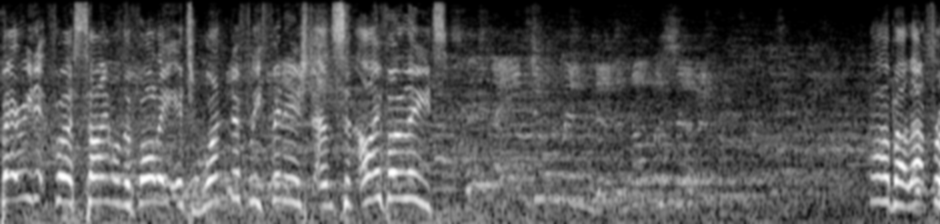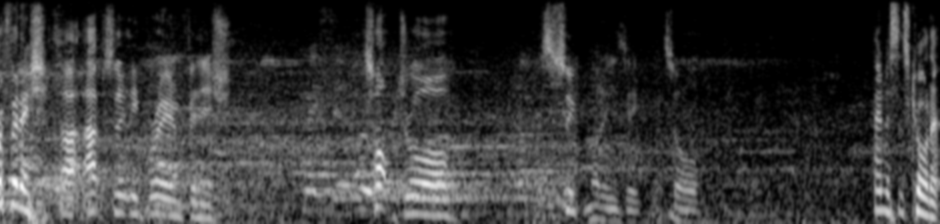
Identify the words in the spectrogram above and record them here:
buried it first time on the volley. It's wonderfully finished, and St Ivo leads. How about that for a finish? Uh, absolutely brilliant finish. Top draw. Super. Not easy at all. Henderson's corner.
